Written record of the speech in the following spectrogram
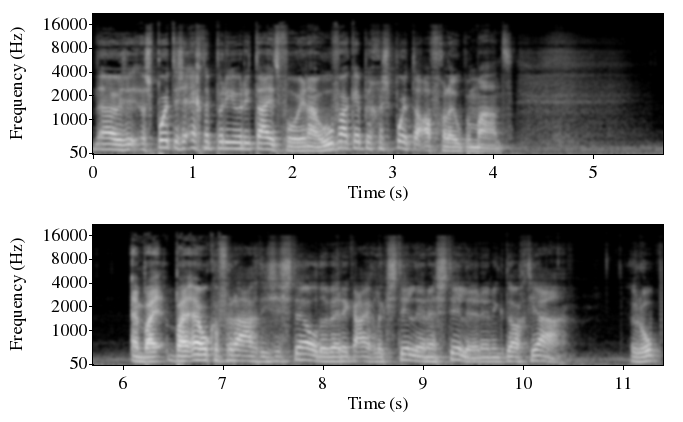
Nou, sport is echt een prioriteit voor je. Nou, hoe vaak heb je gesport de afgelopen maand? En bij, bij elke vraag die ze stelde, werd ik eigenlijk stiller en stiller. En ik dacht, ja, Rob,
